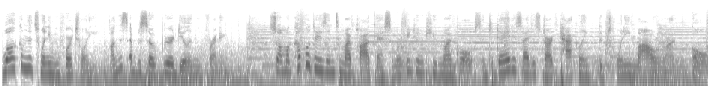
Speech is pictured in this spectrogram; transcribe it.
Welcome to 20 Before 20. On this episode, we are dealing with running. So, I'm a couple days into my podcast and working to achieve my goals, and today I decided to start tackling the 20 mile run goal.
